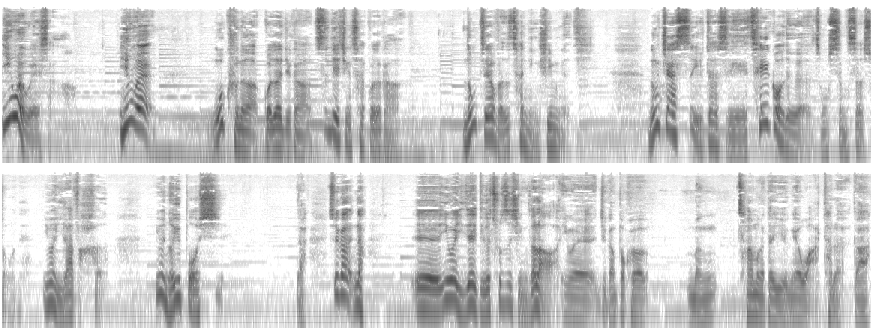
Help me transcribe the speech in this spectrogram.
因为为啥啊？因为。我可能啊，觉着就讲，当地警察觉着讲，侬只要勿是出人性命的事体，侬假使有的财产高头的种损失个说话呢，因为伊拉勿黑，因为侬有保险，对伐？所以讲那呃，因为现在迭个车子寻着了啊，因为就讲包括门窗门搿搭有眼坏脱了，对伐？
